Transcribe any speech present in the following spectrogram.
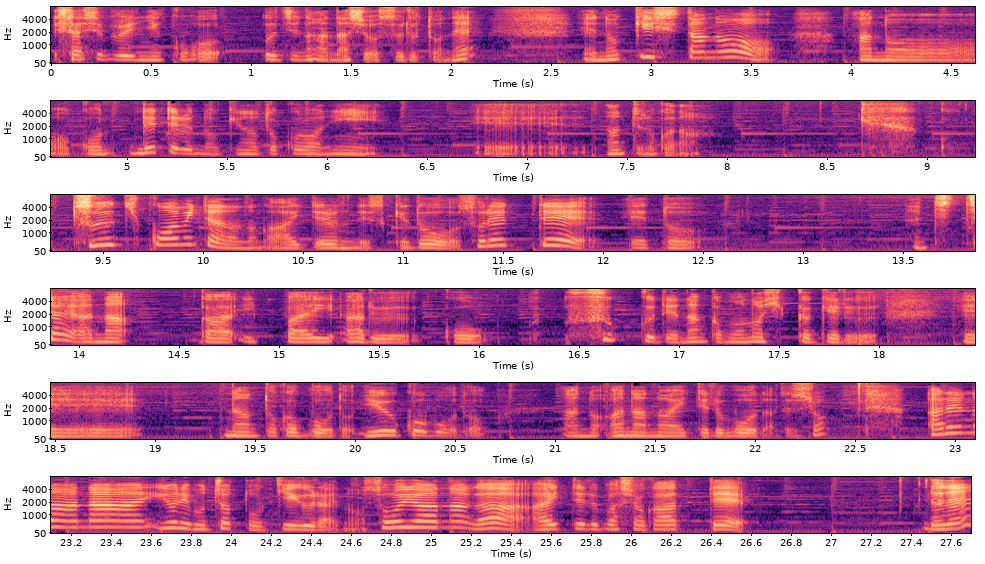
久しぶりにこううちの話をするとね、え、軒下の、あのー、こう出てる軒のところに何、えー、ていうのかな。通気口みたいなのが開いてるんですけどそれってえ、ー、とちっちゃい穴がいっぱいあるこうフックでなんか物引っ掛ける、えー、なんとかボード有効ボード。あの穴の開いてるボーダーでしょ？あれの穴よりもちょっと大きいぐらいのそういう穴が開いてる場所があってでね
